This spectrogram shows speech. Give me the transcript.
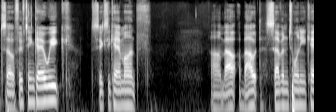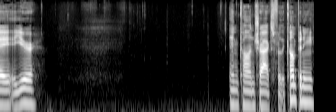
So 15k a week, 60k a month, um, about about 720k a year in contracts for the company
